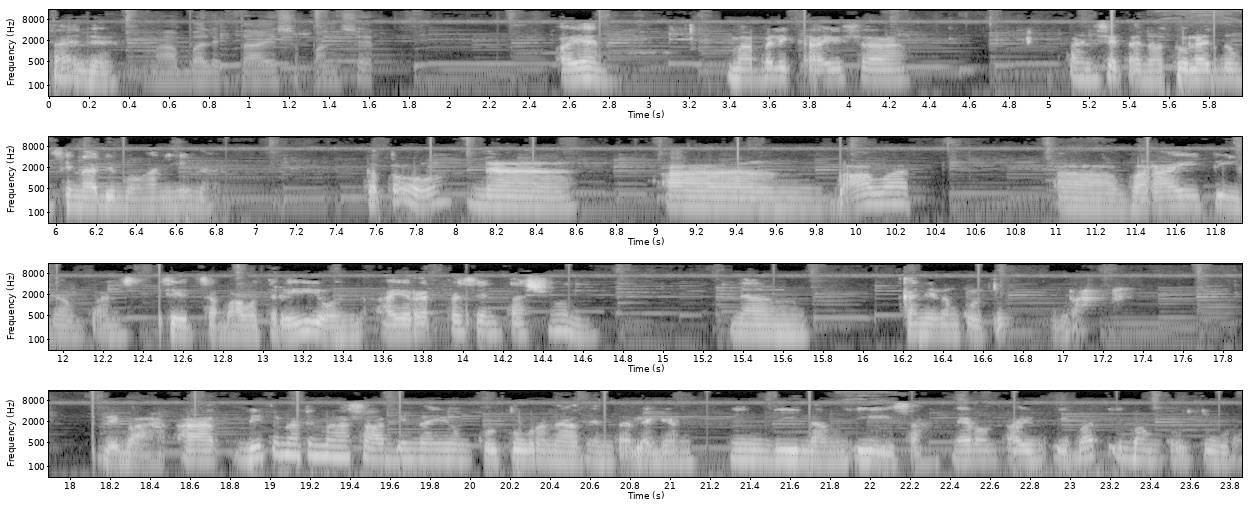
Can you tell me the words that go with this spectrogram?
sana. Mabalik tayo sa pancit. O yan, mabalik tayo sa pansit, ano, tulad nung sinabi mo kanina. Totoo na ang bawat ah, variety ng pansit sa bawat rehiyon ay representasyon ng kanilang kultura. 'Di ba? At dito natin masasabi na yung kultura natin talagang hindi lang iisa. Meron tayong iba't ibang kultura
